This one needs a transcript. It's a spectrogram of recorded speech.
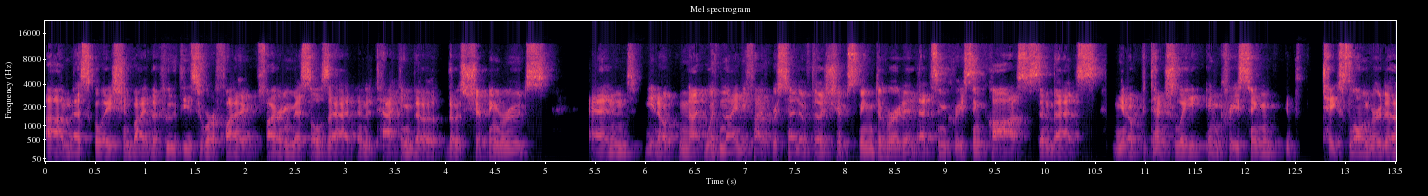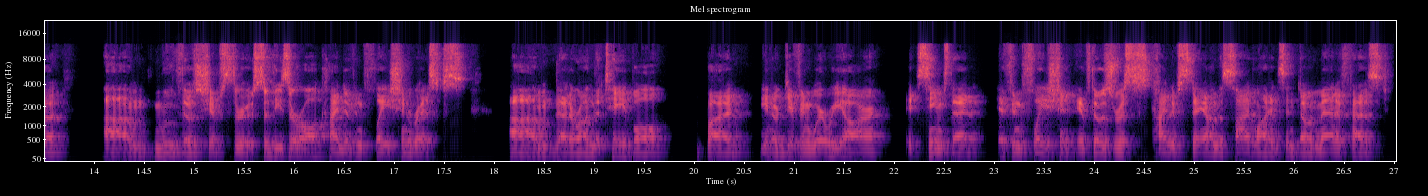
um, escalation by the Houthis who are fi- firing missiles at and attacking the, those shipping routes. And you know, not, with 95% of the ships being diverted, that's increasing costs, and that's you know potentially increasing. It takes longer to um, move those ships through. So these are all kind of inflation risks um, that are on the table. But you know, given where we are, it seems that if inflation, if those risks kind of stay on the sidelines and don't manifest,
